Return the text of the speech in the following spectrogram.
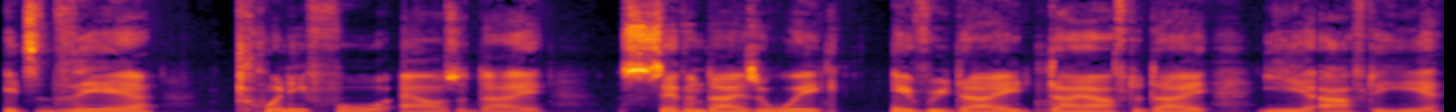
It's there 24 hours a day, seven days a week, every day, day after day, year after year.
